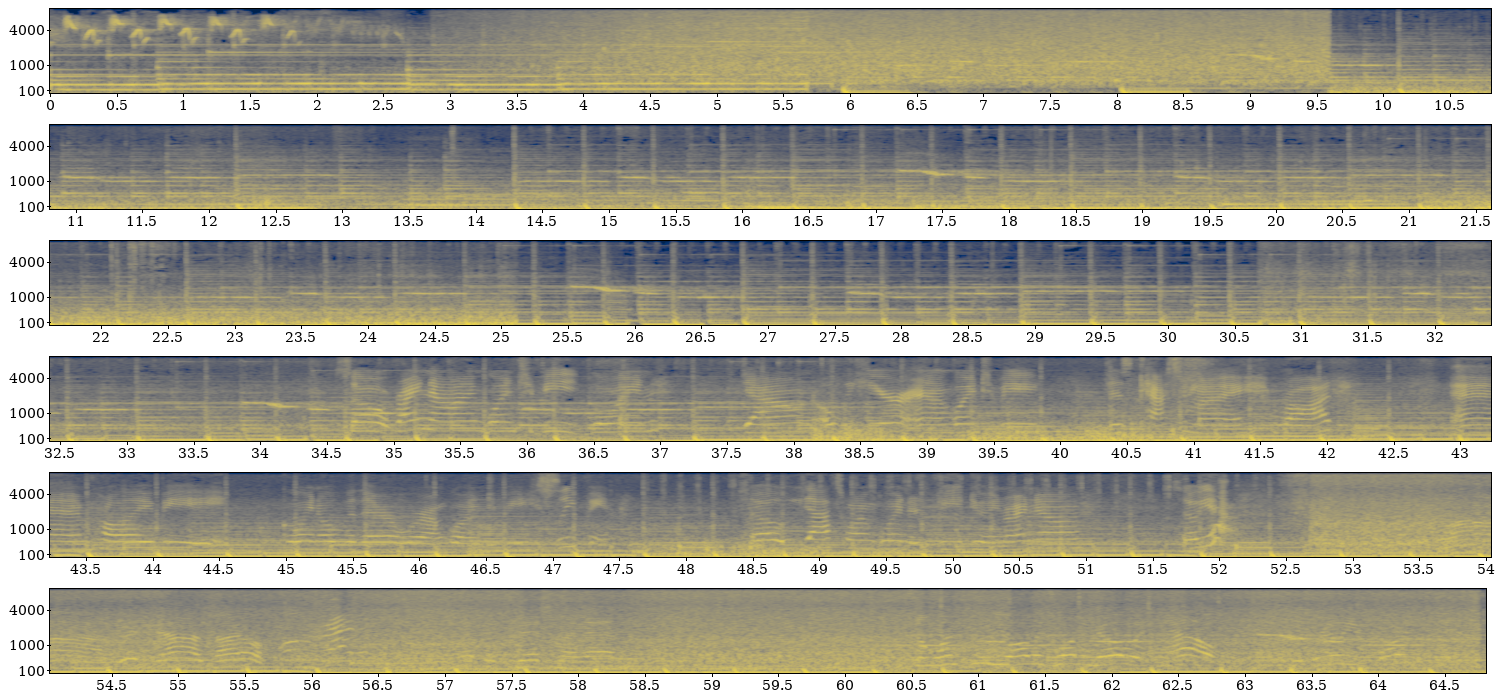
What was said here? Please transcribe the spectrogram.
So over there where I'm going to be sleeping. So that's what I'm going to be doing right now. So yeah. Wow, good job, Kyle. Epic fish, my man. So one thing you always want to know is now is really important.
